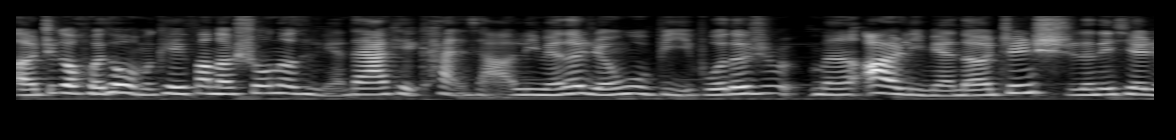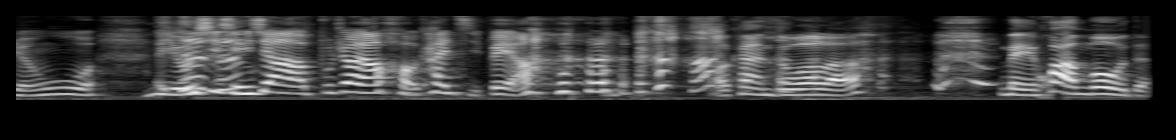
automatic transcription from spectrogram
呃，这个回头我们可以放到 show note 里面，大家可以看一下啊，里面的人物比《博德之门二》里面的真实的那些人物游戏形象不知道要好看几倍啊，好看多了。美化 mode，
